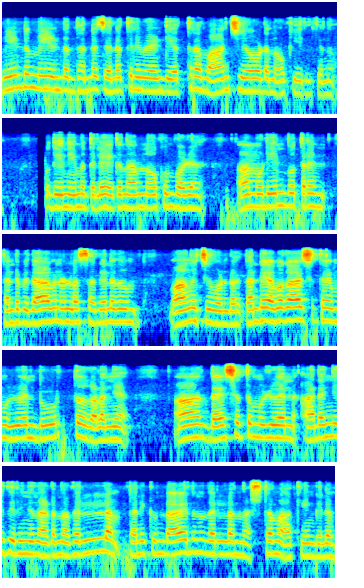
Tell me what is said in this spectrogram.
വീണ്ടും വീണ്ടും തന്റെ ജനത്തിന് വേണ്ടി എത്ര വാഞ്ചയോടെ നോക്കിയിരിക്കുന്നു. പുതിയ നിയമത്തിലേക്ക് നാം നോക്കുമ്പോൾ ആ മുടിയൻ പുത്രൻ തന്റെ പിതാവിനുള്ള സകലതും വാങ്ങിച്ചുകൊണ്ട് തന്റെ അവകാശത്തെ മുഴുവൻ ദൂർത്ത് കളഞ്ഞ് ആ ദേശത്ത് മുഴുവൻ അലഞ്ഞു തിരിഞ്ഞ് നടന്നതെല്ലാം തനിക്കുണ്ടായിരുന്നതെല്ലാം നഷ്ടമാക്കിയെങ്കിലും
